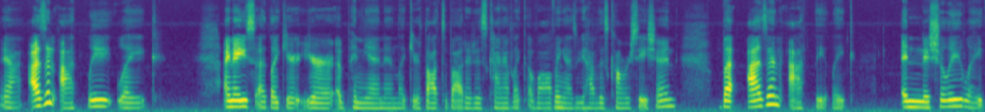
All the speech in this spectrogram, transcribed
Yeah, as an athlete, like I know you said like your your opinion and like your thoughts about it is kind of like evolving as we have this conversation, but as an athlete, like initially like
